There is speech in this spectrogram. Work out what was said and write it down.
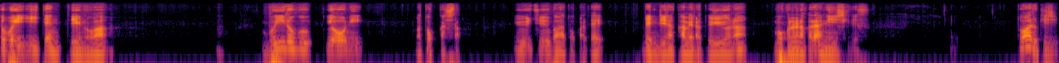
ZVE10 っていうのは、Vlog 用に、特化した YouTuber とかで便利なカメラというような僕の中では認識です。とある記事、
